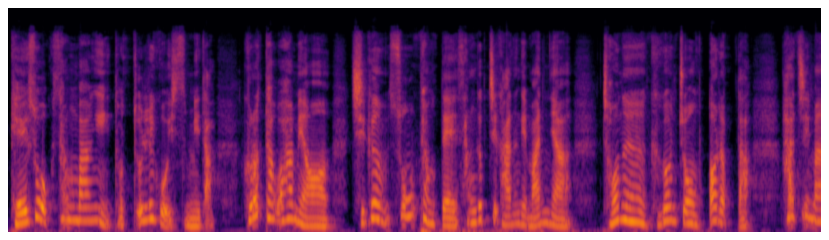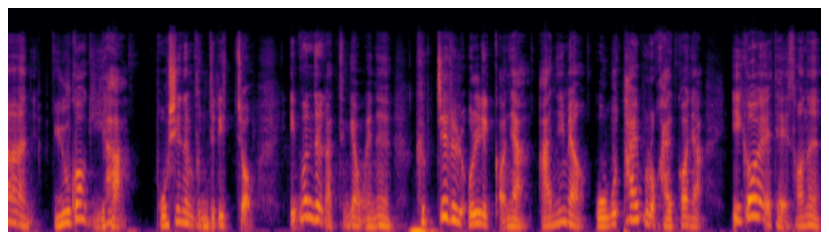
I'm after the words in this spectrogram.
계속 상방이 더 뚫리고 있습니다. 그렇다고 하면 지금 20평대 상급지 가는 게 맞냐? 저는 그건 좀 어렵다. 하지만 6억 이하 보시는 분들 있죠. 이분들 같은 경우에는 급지를 올릴 거냐, 아니면 5구 타입으로 갈 거냐, 이거에 대해서는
